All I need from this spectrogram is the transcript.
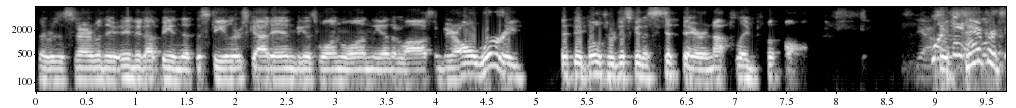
there was a scenario where they ended up being that the Steelers got in because one won, the other lost, and we were all worried that they both were just going to sit there and not play football. Yeah. Well, they almost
